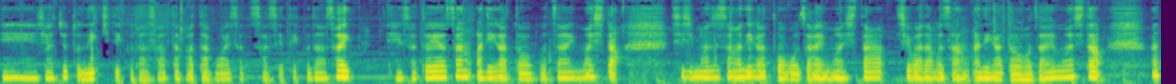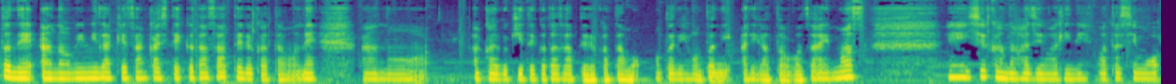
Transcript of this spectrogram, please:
えー、じゃあちょっとね、来てくださった方ご挨拶させてください。えー、里屋さんありがとうございました。しじまずさんありがとうございました。しわらぶさんありがとうございました。あとね、あの、耳だけ参加してくださってる方もね、あの、アーカイブ聞いてくださっている方も、本当に本当にありがとうございます。えー、一週間の始まりね、私も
